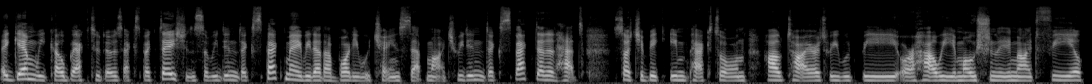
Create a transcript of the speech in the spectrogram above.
again, we go back to those expectations. So we didn't expect maybe that our body would change that much. We didn't expect fact that it had such a big impact on how tired we would be or how we emotionally might feel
